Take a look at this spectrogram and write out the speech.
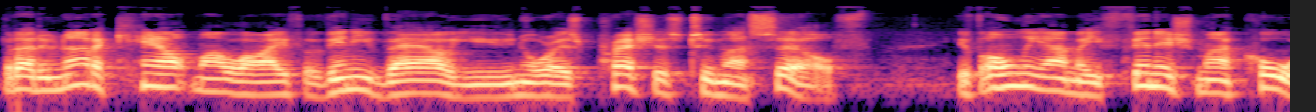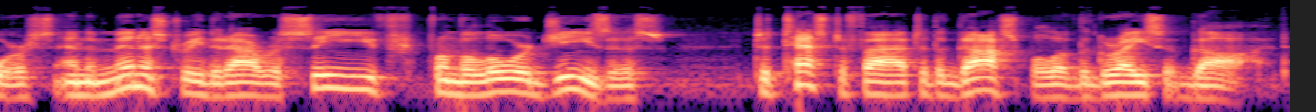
But I do not account my life of any value nor as precious to myself, if only I may finish my course and the ministry that I received from the Lord Jesus to testify to the gospel of the grace of God.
